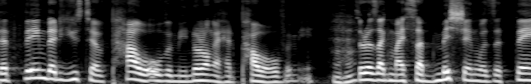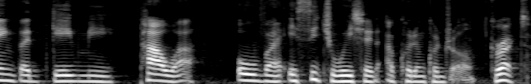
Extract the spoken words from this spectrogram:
the thing that used to have power over me no longer had power over me. Mm-hmm. So it was like my submission was the thing that gave me power over a situation i couldn't control. Correct.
